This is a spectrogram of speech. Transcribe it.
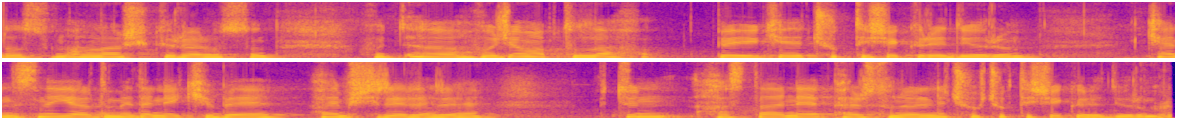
Olsun Allah'a şükürler olsun. E, Hocam Abdullah Büyük'e çok teşekkür ediyorum. Kendisine yardım eden ekibe, hemşirelere, bütün hastane personeline çok çok teşekkür ediyorum.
